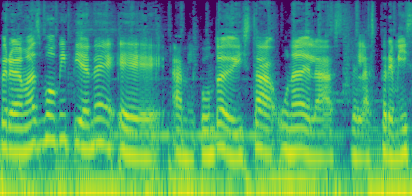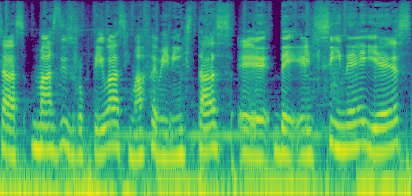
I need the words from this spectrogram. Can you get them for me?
Pero además Bobby tiene, eh, a mi punto de vista, una de las, de las premisas más disruptivas y más feministas eh, del cine y es,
